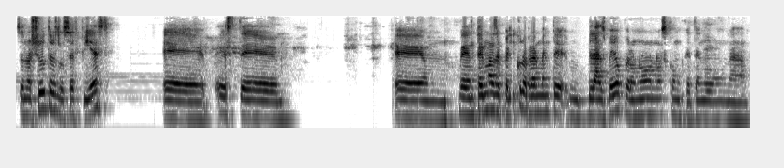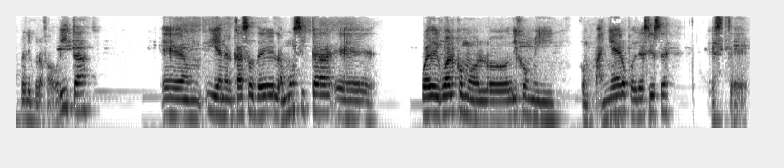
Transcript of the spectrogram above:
son los shooters, los FPS. Eh, este eh, en temas de películas realmente las veo, pero no, no es como que tengo una película favorita. Eh, y en el caso de la música, eh, puede igual como lo dijo mi compañero, podría decirse, este,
